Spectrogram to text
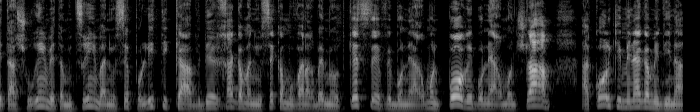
את האשורים ואת המצרים, ואני עושה פוליטיקה, ודרך אגב אני עושה כמובן הרבה מאוד כסף, ובונה ארמון פה ובונה ארמון שם, הכל כמנהג המדינה.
